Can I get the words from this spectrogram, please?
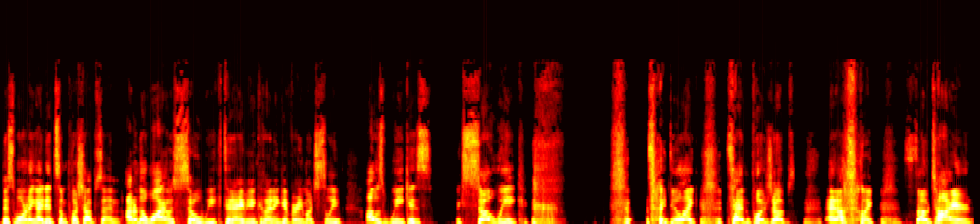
This morning I did some push-ups and I don't know why I was so weak today, maybe because I didn't get very much sleep. I was weak as like so weak. so I do like 10 push-ups and I was like so tired.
